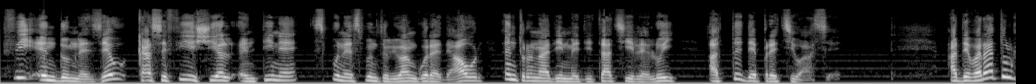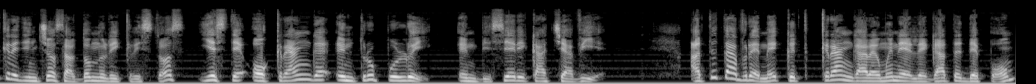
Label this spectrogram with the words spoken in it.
Fii în Dumnezeu ca să fie și El în tine, spune Sfântul Ioan Gură de Aur într-una din meditațiile lui atât de prețioase. Adevăratul credincios al Domnului Hristos este o creangă în trupul lui, în biserica cea vie. Atâta vreme cât creanga rămâne legată de pom,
